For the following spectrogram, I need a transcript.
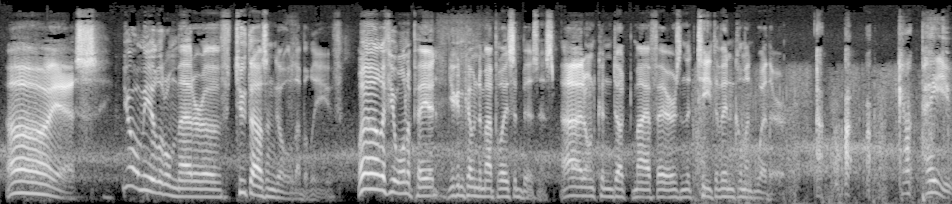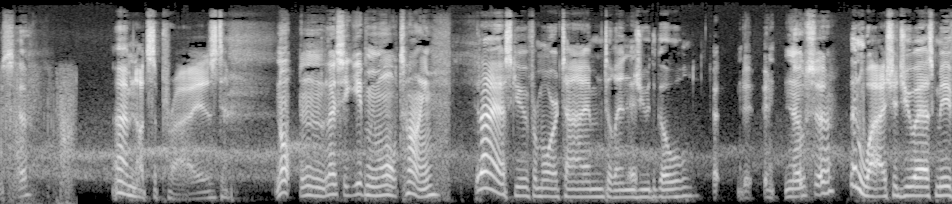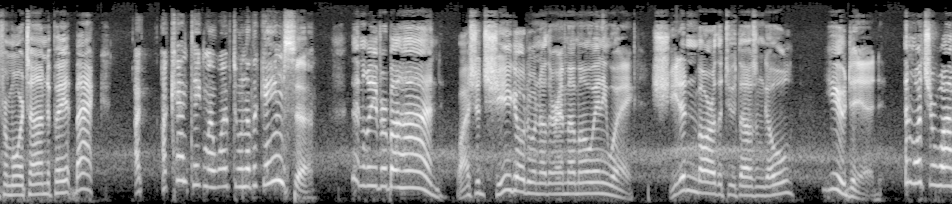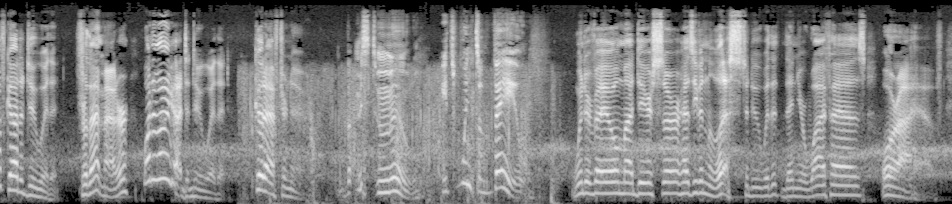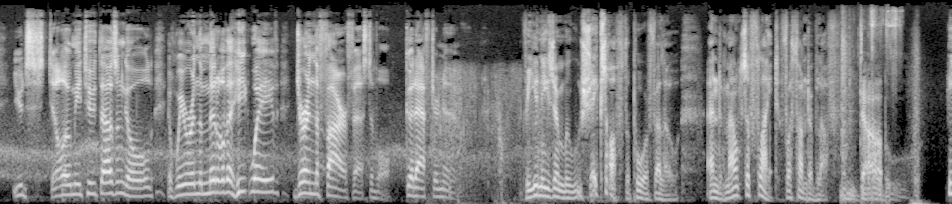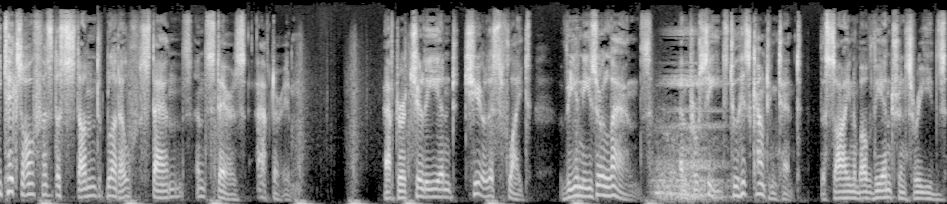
Oh, yes. You owe me a little matter of 2,000 gold, I believe. Well, if you want to pay it, you can come to my place of business. I don't conduct my affairs in the teeth of inclement weather. I, I, I can't pay you, sir. I'm not surprised. Not unless you give me more time. Did I ask you for more time to lend you the gold? Uh, uh, no, sir. Then why should you ask me for more time to pay it back? I, I can't take my wife to another game, sir. Then leave her behind. Why should she go to another MMO anyway? She didn't borrow the 2,000 gold. You did. And what's your wife got to do with it? For that matter, what have I got to do with it? Good afternoon. But, Mr. Moo, it's Winter Veil. Winter Veil, my dear sir, has even less to do with it than your wife has or I have. You'd still owe me 2,000 gold if we were in the middle of a heat wave during the fire festival. Good afternoon. Viennese Moo shakes off the poor fellow and mounts a flight for Thunder Bluff. Dabu. He takes off as the stunned blood elf stands and stares after him. After a chilly and cheerless flight, Viennese lands and proceeds to his counting tent. The sign above the entrance reads,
